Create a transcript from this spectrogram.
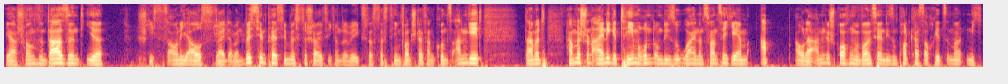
ja, Chancen da sind. Ihr schließt es auch nicht aus, seid aber ein bisschen pessimistischer als ich unterwegs, was das Team von Stefan Kunz angeht. Damit haben wir schon einige Themen rund um diese U21 EM ab oder angesprochen. Wir wollen es ja in diesem Podcast auch jetzt immer nicht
